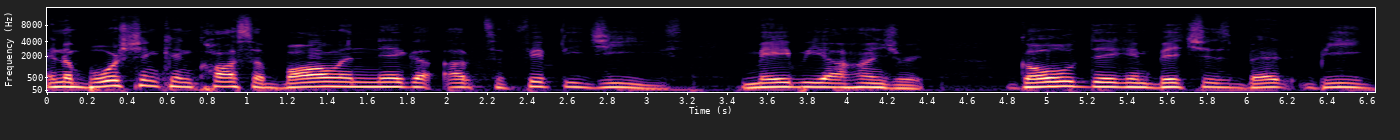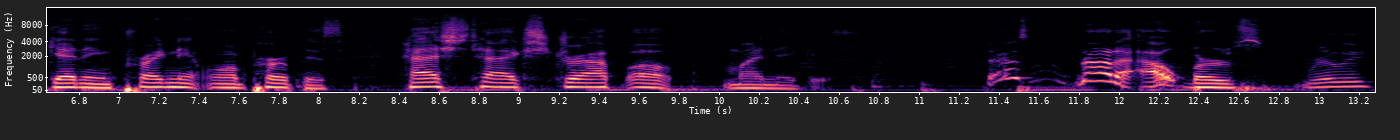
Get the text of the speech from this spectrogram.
an abortion can cost a ballin' nigga up to 50 G's, maybe a 100. Gold digging bitches bet be getting pregnant on purpose. Hashtag strap up, my niggas. that's not an outburst, really.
